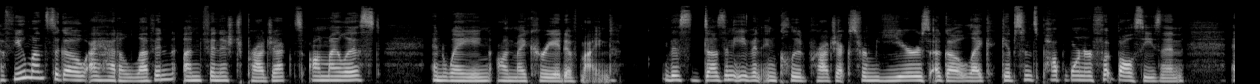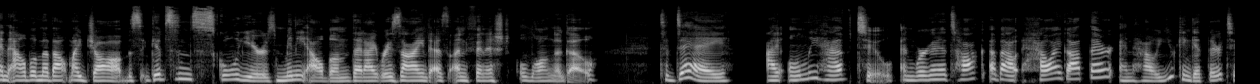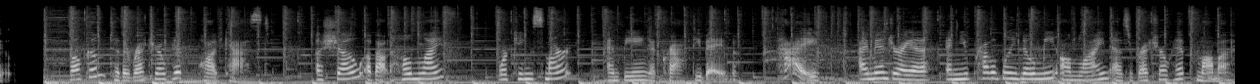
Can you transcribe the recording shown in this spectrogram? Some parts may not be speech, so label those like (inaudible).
A few months ago, I had 11 unfinished projects on my list and weighing on my creative mind. This doesn't even include projects from years ago, like Gibson's Pop Warner football season, an album about my jobs, Gibson's school years mini album that I resigned as unfinished long ago. Today, I only have two, and we're going to talk about how I got there and how you can get there too. Welcome to the Retro Hip Podcast, a show about home life, working smart, and being a crafty babe. Hi, I'm Andrea, and you probably know me online as Retro Hip Mama.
